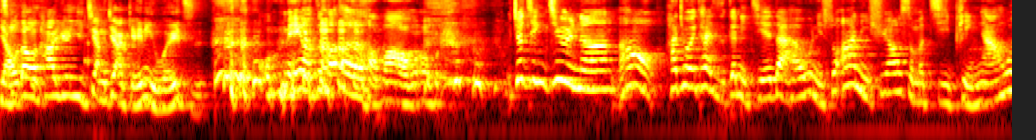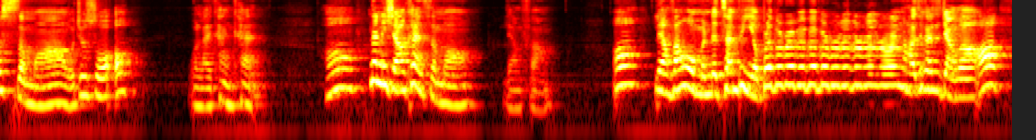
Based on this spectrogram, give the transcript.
咬到她愿意降价给你为止。我没有这么饿，好不好？我就进去呢，然后他就会开始跟你接待，还会问你说啊，你需要什么几瓶啊，或什么啊？我就说哦，我来看看。哦，那你想要看什么？两房。哦，两房我们的产品有，不不不不不不不不不不，然后就开始讲了啊。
